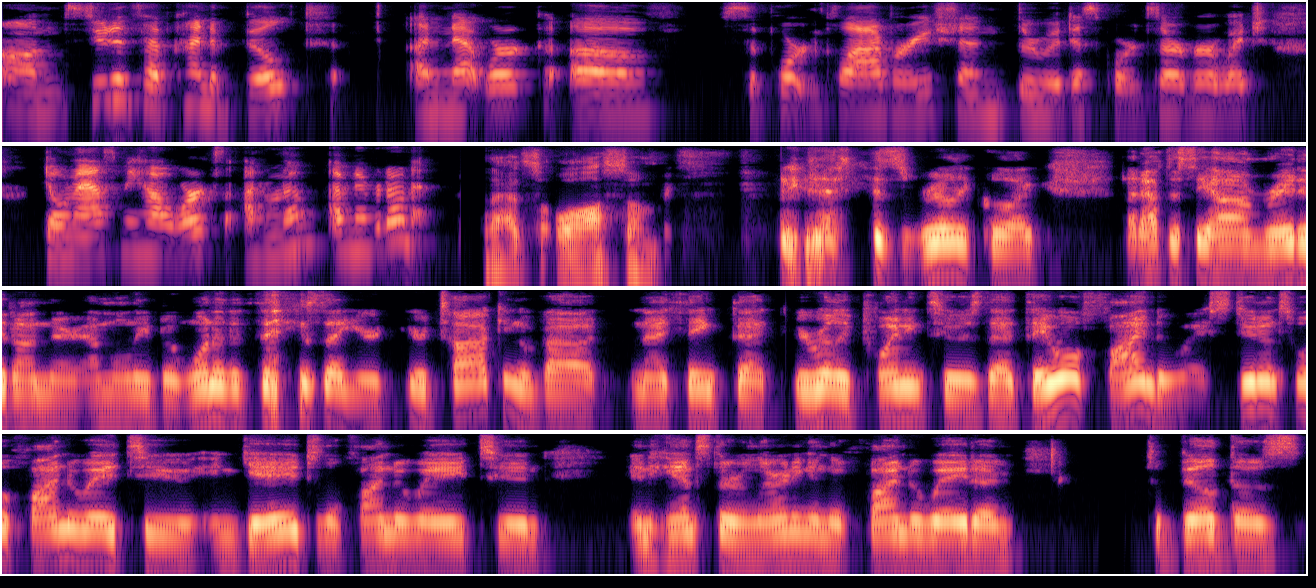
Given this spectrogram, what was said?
um, students have kind of built a network of support and collaboration through a Discord server, which don't ask me how it works. I don't know. I've never done it. That's awesome. that is really cool. Like, I'd have to see how I'm rated on there, Emily. But one of the things that you're you're talking about, and I think that you're really pointing to, is that they will find a way. Students will find a way to engage. They'll find a way to enhance their learning, and they'll find a way to to build those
